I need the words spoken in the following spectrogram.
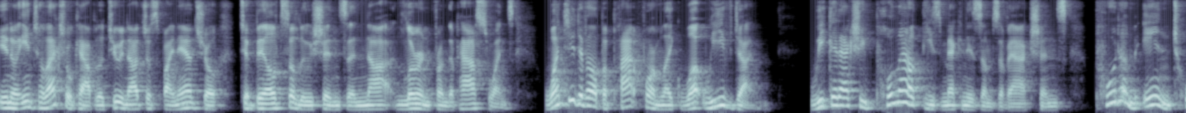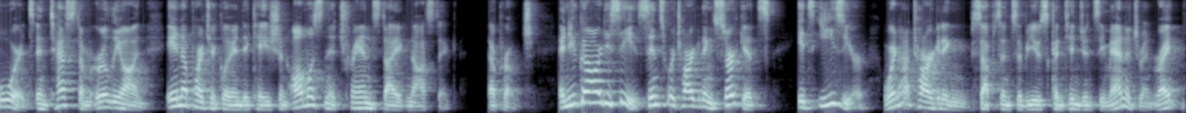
you know, intellectual capital too, not just financial, to build solutions and not learn from the past ones. Once you develop a platform like what we've done, we could actually pull out these mechanisms of actions, put them in towards and test them early on in a particular indication, almost in a transdiagnostic approach. And you can already see, since we're targeting circuits, it's easier. We're not targeting substance abuse contingency management, right?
